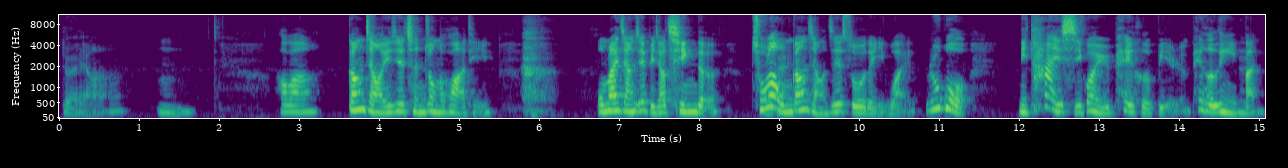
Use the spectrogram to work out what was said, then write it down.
对啊，嗯，好吧，刚讲了一些沉重的话题。我们来讲一些比较轻的，除了我们刚刚讲的这些所有的以外.如果你太习惯于配合别人，配合另一半，嗯、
